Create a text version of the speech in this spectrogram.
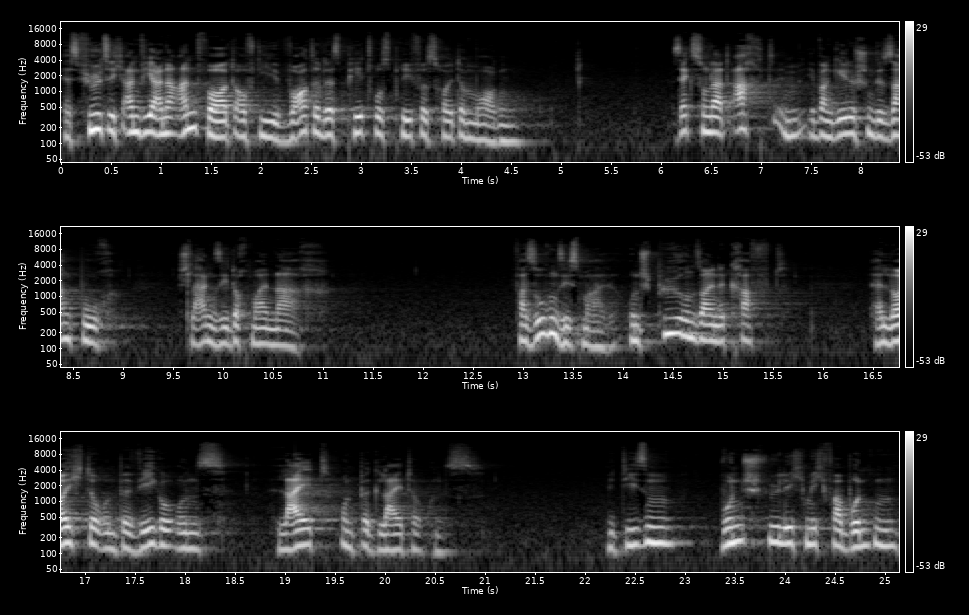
Es fühlt sich an wie eine Antwort auf die Worte des Petrusbriefes heute Morgen. 608 im evangelischen Gesangbuch. Schlagen Sie doch mal nach. Versuchen Sie es mal und spüren seine Kraft. Erleuchte und bewege uns, leit und begleite uns. Mit diesem Wunsch fühle ich mich verbunden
